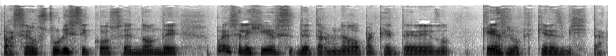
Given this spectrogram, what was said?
paseos turísticos en donde puedes elegir determinado paquete de qué es lo que quieres visitar.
